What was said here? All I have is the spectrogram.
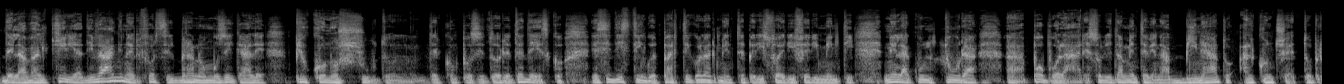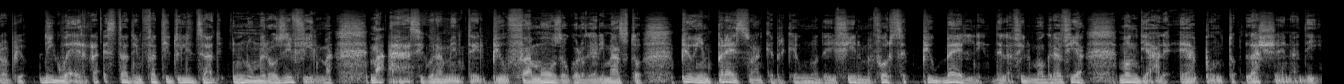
della Valchiria di Wagner, forse il brano musicale più conosciuto del compositore tedesco e si distingue particolarmente per i suoi riferimenti nella cultura uh, popolare. Solitamente viene abbinato al concetto proprio di guerra. È stato infatti utilizzato in numerosi film, ma uh, sicuramente il più famoso, quello che è rimasto più impresso, anche perché uno dei film forse più belli della filmografia mondiale, è appunto la scena di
